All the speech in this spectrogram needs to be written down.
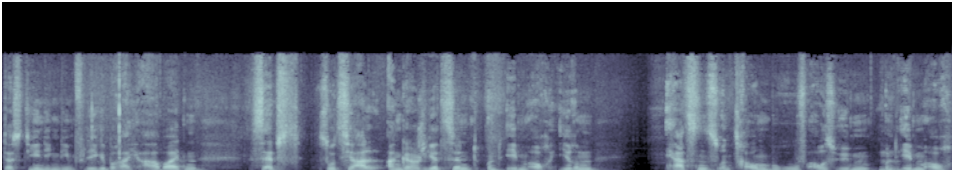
dass diejenigen, die im Pflegebereich arbeiten, selbst sozial engagiert sind und eben auch ihren Herzens- und Traumberuf ausüben mhm. und eben auch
